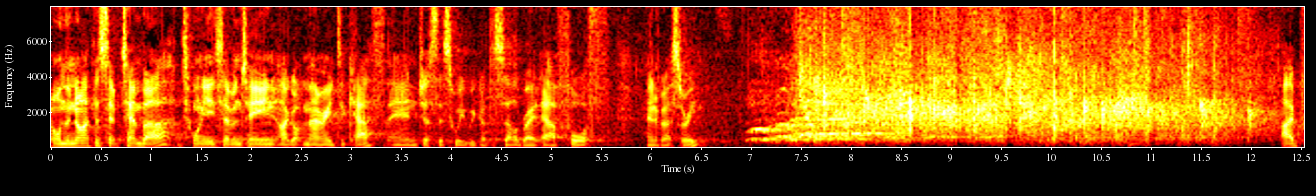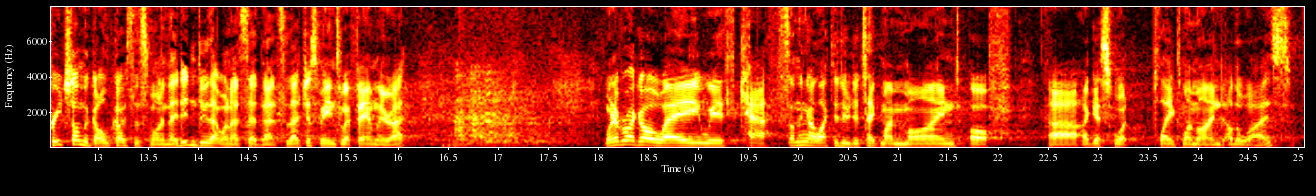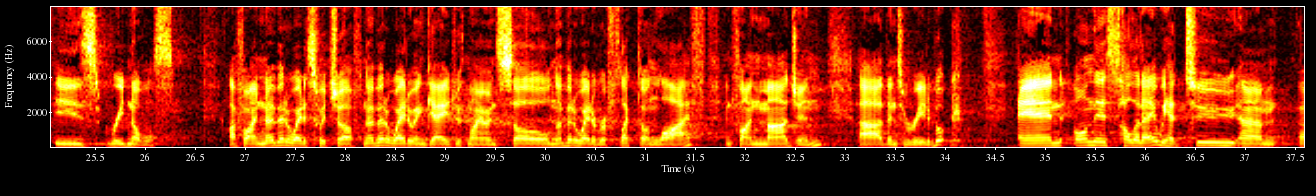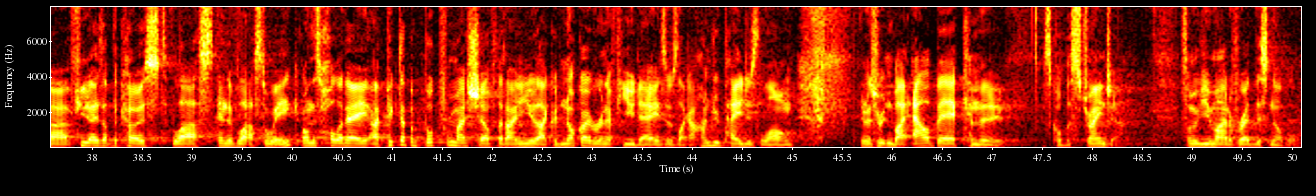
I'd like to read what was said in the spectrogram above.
On the 9th of September 2017, I got married to Kath, and just this week we got to celebrate our fourth anniversary. I preached on the Gold Coast this morning. They didn't do that when I said that, so that just means we're family, right? Whenever I go away with Kath, something I like to do to take my mind off, uh, I guess, what plagues my mind otherwise, is read novels. I find no better way to switch off, no better way to engage with my own soul, no better way to reflect on life and find margin uh, than to read a book. And on this holiday, we had two, um, a uh, few days up the coast last end of last week. On this holiday, I picked up a book from my shelf that I knew I could knock over in a few days. It was like 100 pages long, and it was written by Albert Camus. It's called The Stranger. Some of you might have read this novel.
